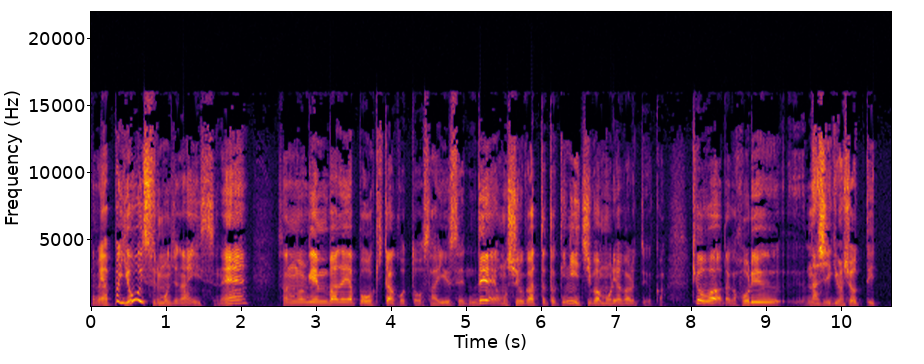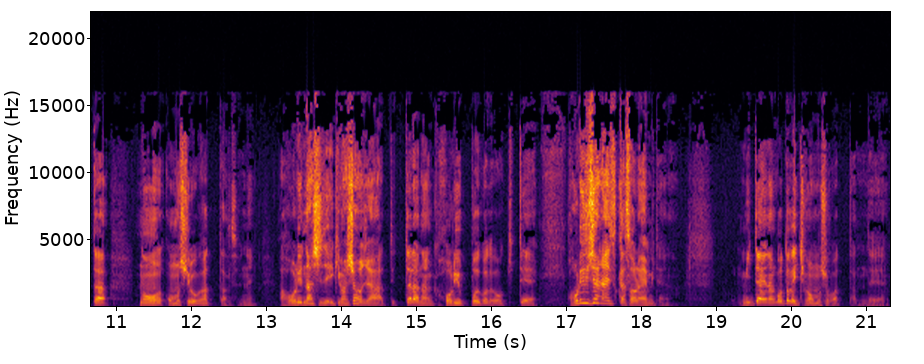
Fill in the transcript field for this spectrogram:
なんかやっぱり用意するもんじゃないっすね。その現場でやっぱ起きたことを最優先で面白かった時に一番盛り上がるというか、今日はだから保留なしで行きましょうって言ったのを面白がったんですよね。あ、保留なしで行きましょうじゃあって言ったらなんか保留っぽいことが起きて、保留じゃないですかそれみたいな。みたいなことが一番面白かったんで、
